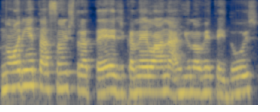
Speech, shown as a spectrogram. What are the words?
uma orientação estratégica, né, lá na Rio 92,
